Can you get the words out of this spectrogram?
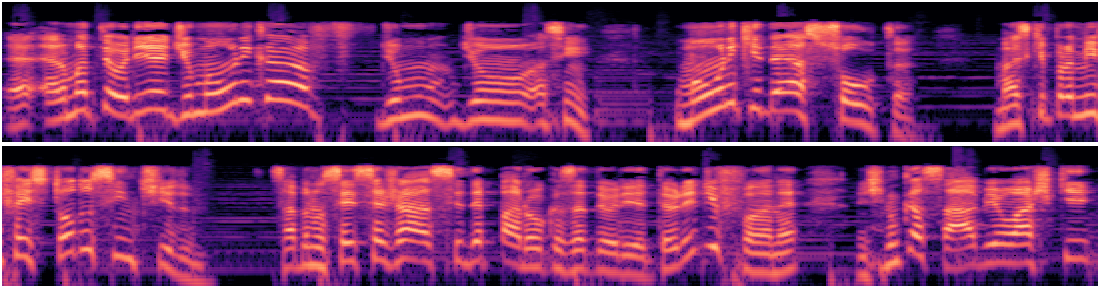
É, era uma teoria de uma única, de um, de um, assim, uma única ideia solta mas que para mim fez todo sentido. Sabe, não sei se você já se deparou com essa teoria. Teoria de fã, né? A gente nunca sabe. Eu acho que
